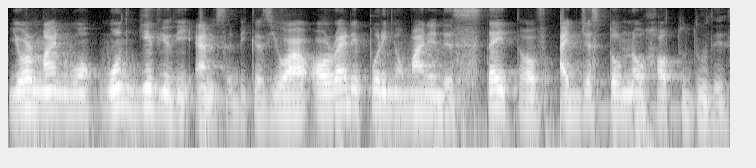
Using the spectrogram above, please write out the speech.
your mind won't, won't give you the answer because you are already putting your mind in this state of I just don't know how to do this.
